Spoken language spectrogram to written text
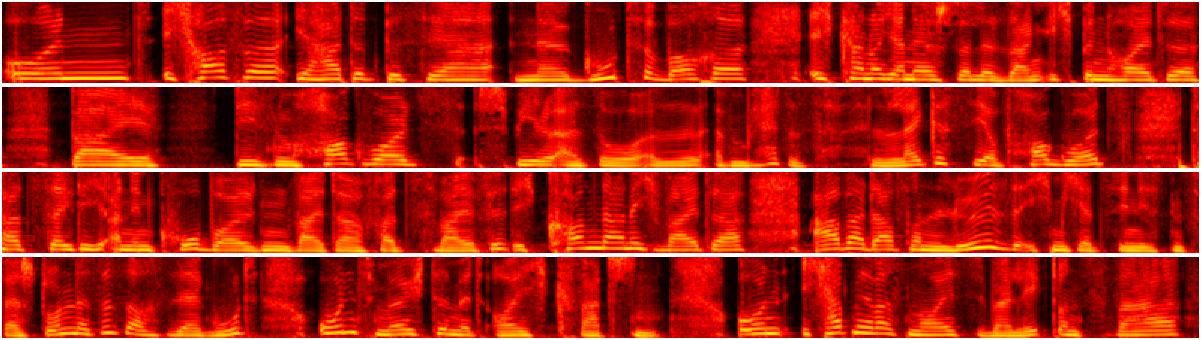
Und ich hoffe, ihr hattet bisher eine gute Woche. Ich kann euch an der Stelle sagen, ich bin heute bei diesem Hogwarts-Spiel, also äh, wie heißt es, Legacy of Hogwarts, tatsächlich an den Kobolden weiter verzweifelt. Ich komme da nicht weiter, aber davon löse ich mich jetzt die nächsten zwei Stunden. Das ist auch sehr gut und möchte mit euch quatschen. Und ich habe mir was Neues überlegt und zwar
